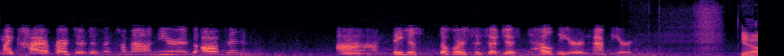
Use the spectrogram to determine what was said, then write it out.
my chiropractor doesn't come out near as often. Um, they just the horses are just healthier and happier. Yeah,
